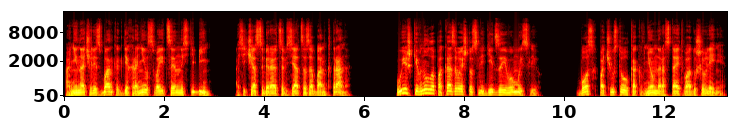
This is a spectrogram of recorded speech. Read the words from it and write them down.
Они начали с банка, где хранил свои ценности Бинь, а сейчас собираются взяться за банк Трана. Уиш кивнула, показывая, что следит за его мыслью. Босх почувствовал, как в нем нарастает воодушевление.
